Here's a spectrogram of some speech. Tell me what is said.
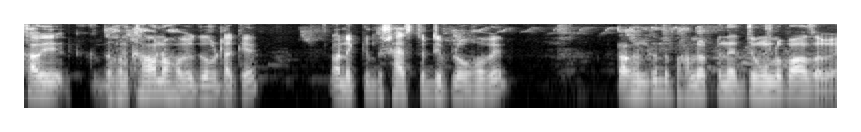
খাওয়াই যখন খাওয়ানো হবে গোবরটাকে, অনেক কিন্তু স্বাস্থ্য ডেভেলপ হবে, তখন কিন্তু ভালো একটা ন্যায্য মূল্য পাওয়া যাবে।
